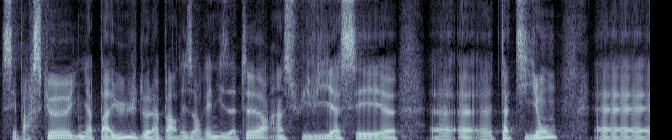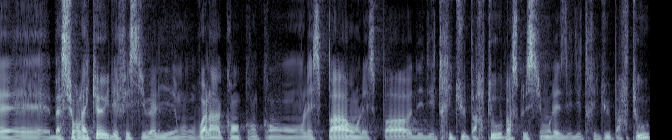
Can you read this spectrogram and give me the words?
c'est parce qu'il n'y a pas eu de la part des organisateurs un suivi assez euh, euh, tatillon bah, sur l'accueil des festivaliers. Voilà, quand, quand, quand on laisse pas, on laisse pas des détritus partout, parce que si on laisse des détritus partout,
